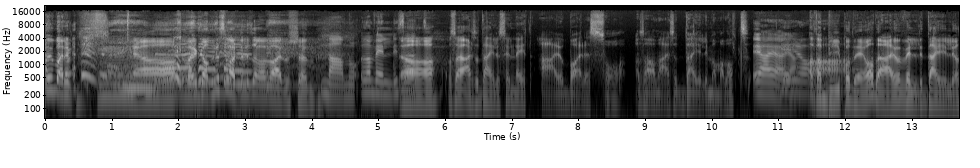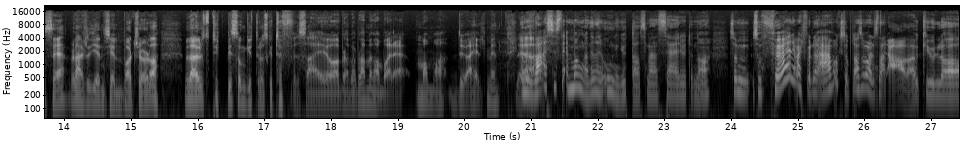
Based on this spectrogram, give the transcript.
hun bare mm, Ja. Det var ikke svarte liksom. Hun var så skjønn. Nano. Hun var veldig søt. Ja, og så er det så deilig å se Nate er jo bare så Altså, han er jo så deilig mammadatt. Ja, ja, ja. At han byr på det òg, det er jo veldig deilig å se. For det er så gjenkjennbart sjøl, da. Men det er jo typisk sånn gutter å skulle tøffe seg og bla, bla, bla. Men han bare 'Mamma, du er helten min'. Det er, hva? Jeg synes det er mange av de der unge gutta som jeg ser ute nå, som, som før, i hvert fall da jeg vokste opp, da, så var det sånn her Ja, det er jo kul, og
